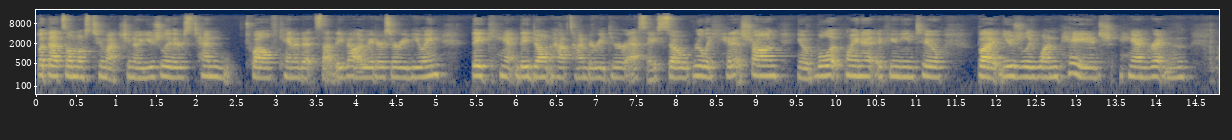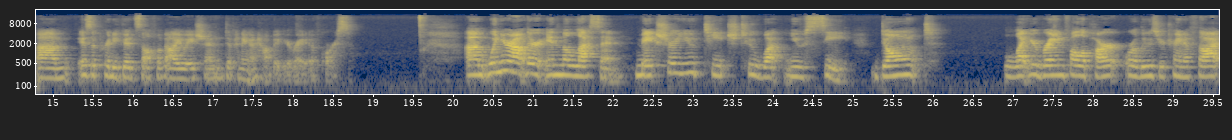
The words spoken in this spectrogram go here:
But that's almost too much. You know, usually there's 10, 12 candidates that the evaluators are reviewing they can't they don't have time to read through your essay so really hit it strong you know bullet point it if you need to but usually one page handwritten um, is a pretty good self-evaluation depending on how big you write of course um, when you're out there in the lesson make sure you teach to what you see don't let your brain fall apart or lose your train of thought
